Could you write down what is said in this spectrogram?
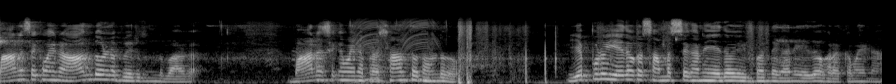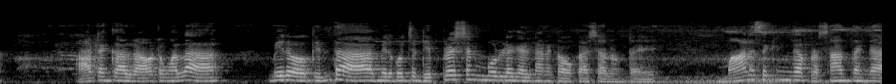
మానసికమైన ఆందోళన పెరుగుతుంది బాగా. మానసికమైన ప్రశాంతత ఉండదు. ఎప్పుడు ఏదో ఒక సమస్య కానీ ఏదో ఇబ్బంది కానీ ఏదో ఒక రకమైన ఆటంకాలు రావటం వల్ల మీరు కింద మీరు కొంచెం డిప్రెషన్ మూడ్లోకి వెళ్ళడానికి అవకాశాలు ఉంటాయి. మానసికంగా ప్రశాంతంగా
